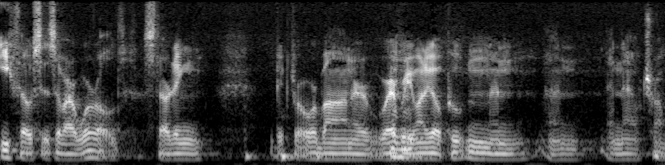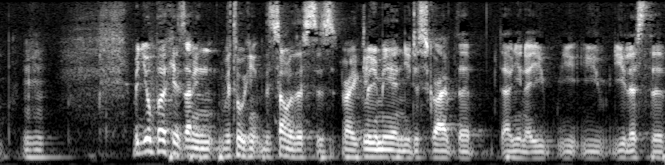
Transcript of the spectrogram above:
ethoses of our world, starting Viktor Orban or wherever mm-hmm. you want to go, Putin, and, and, and now Trump. Mm-hmm. But your book is, I mean, we're talking, some of this is very gloomy, and you describe the, uh, you know, you, you, you list the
